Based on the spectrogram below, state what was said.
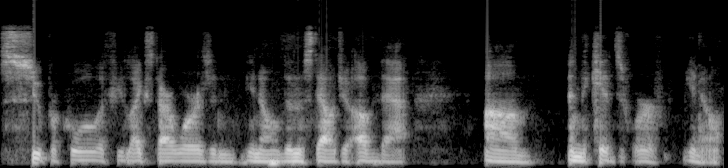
super cool if you like Star Wars and you know the nostalgia of that. Um, and the kids were, you know,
